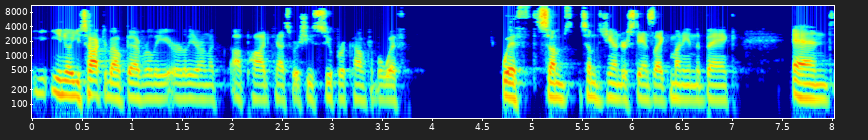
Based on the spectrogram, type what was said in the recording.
you know, you talked about Beverly earlier on a, a, podcast where she's super comfortable with with some something she understands like money in the bank, and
